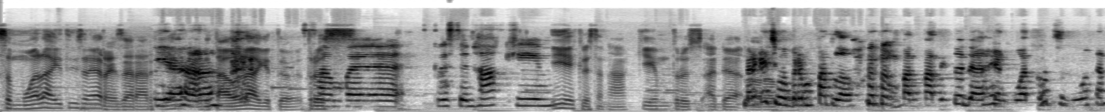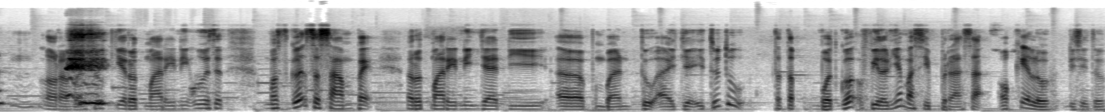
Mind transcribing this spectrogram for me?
semua lah itu istilahnya Reza Rardian udah tau lah gitu terus Sampai Christine Hakim. iya Kristen Hakim terus ada Mereka Laura, cuma berempat loh. Empat-empat itu udah yang kuat-kuat semua kan. Hmm, Laura Basuki, Ruth Marini, uset. Maksud gue sesampai Ruth Marini jadi eh, pembantu aja itu tuh tetap buat gue feelnya masih berasa oke loh di situ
